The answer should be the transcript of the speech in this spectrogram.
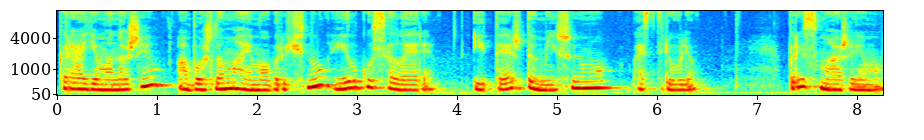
краємо ножем або ж ламаємо вручну гілку селери і теж домішуємо в кастрюлю. Присмажуємо.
